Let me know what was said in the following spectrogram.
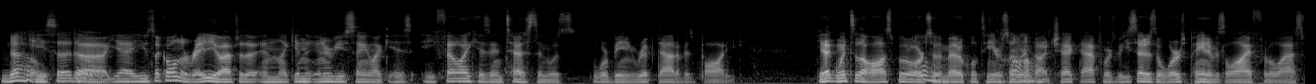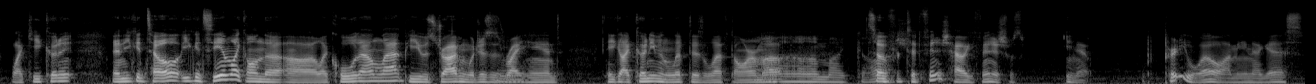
No, he said, uh, yeah, he was like on the radio after the and like in the interview saying like his he felt like his intestine was were being ripped out of his body. He like went to the hospital or to the Oh, medical team or something and got checked afterwards. But he said it was the worst pain of his life for the last like he couldn't and you can tell you can see him like on the uh like cool down lap he was driving with just his right Mm. hand. He like couldn't even lift his left arm up. Oh my god. So for, to finish how he finished was, you know, pretty well. I mean, I guess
